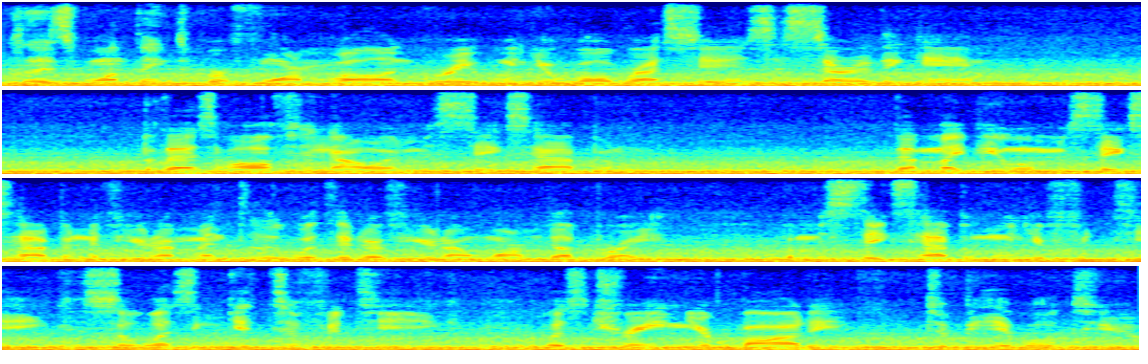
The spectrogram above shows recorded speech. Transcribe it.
Because it's one thing to perform well and great when you're well rested and it's the start of the game. But that's often not when mistakes happen. That might be when mistakes happen if you're not mentally with it or if you're not warmed up right. But mistakes happen when you're fatigued. So let's get to fatigue. Let's train your body to be able to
